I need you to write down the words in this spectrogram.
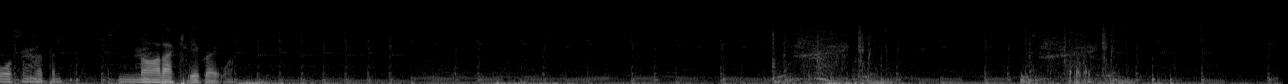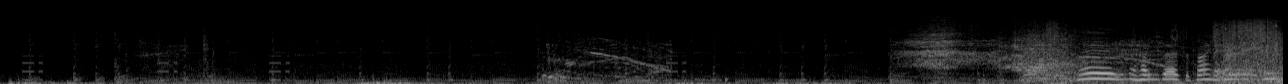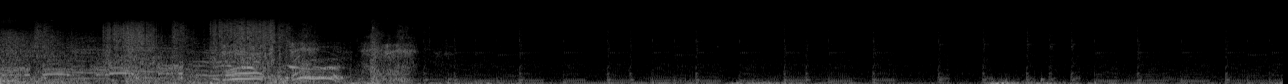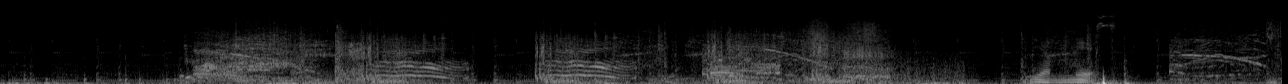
awesome weapon. It's not actually a great one. Hey, how you guys are trying to end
